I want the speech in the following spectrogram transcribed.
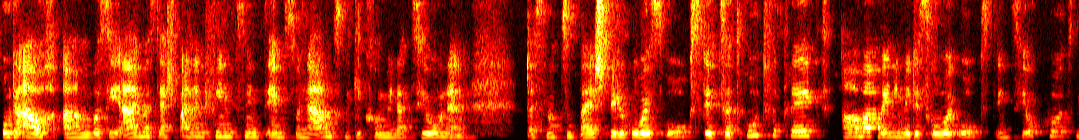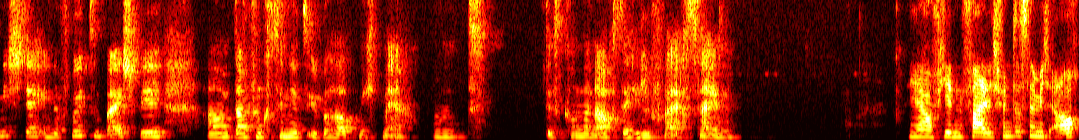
Oder auch, ähm, was ich auch immer sehr spannend finde, sind eben so Nahrungsmittelkombinationen, dass man zum Beispiel rohes Obst jetzt gut verträgt, aber wenn ich mir das rohe Obst ins Joghurt mische, in der Früh zum Beispiel, ähm, dann funktioniert es überhaupt nicht mehr. Und das kann dann auch sehr hilfreich sein. Ja, auf jeden Fall. Ich finde es nämlich auch,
